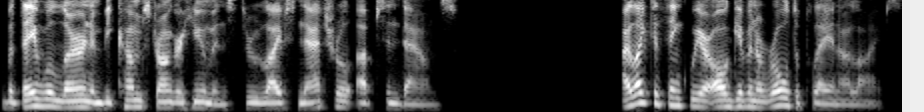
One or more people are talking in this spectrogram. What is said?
But they will learn and become stronger humans through life's natural ups and downs. I like to think we are all given a role to play in our lives.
